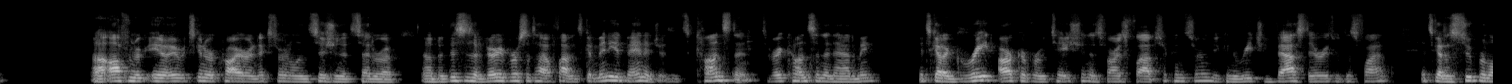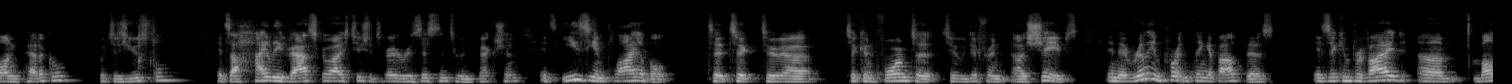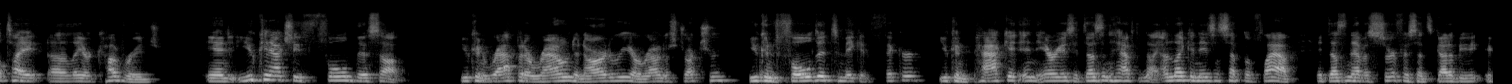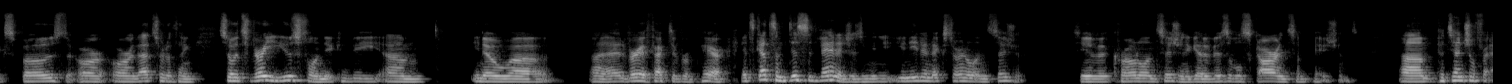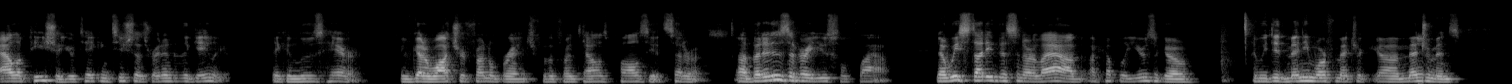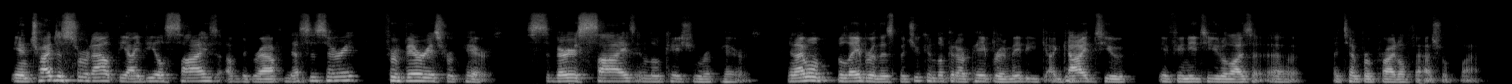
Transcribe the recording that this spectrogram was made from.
Uh, often, you know, it's going to require an external incision, et cetera. Uh, but this is a very versatile flap. It's got many advantages. It's constant. It's a very constant anatomy. It's got a great arc of rotation as far as flaps are concerned. You can reach vast areas with this flap. It's got a super long pedicle, which is useful. It's a highly vascularized tissue. It's very resistant to infection. It's easy and pliable to, to, to, uh, to conform to, to different uh, shapes. And the really important thing about this is it can provide um, multi-layer coverage and you can actually fold this up. You can wrap it around an artery or around a structure. You can fold it to make it thicker. You can pack it in areas. It doesn't have to, unlike a nasal septal flap, it doesn't have a surface that's got to be exposed or, or that sort of thing. So it's very useful and it can be, um, you know, uh, uh, a very effective repair. It's got some disadvantages. I mean, you, you need an external incision. So you have a coronal incision, you get a visible scar in some patients. Um, potential for alopecia, you're taking tissue that's right under the galea. They can lose hair. You've got to watch your frontal branch for the frontalis palsy, et cetera. Uh, but it is a very useful flap. Now, we studied this in our lab a couple of years ago, and we did many morphometric uh, measurements and tried to sort out the ideal size of the graft necessary for various repairs, various size and location repairs and I won't belabor this, but you can look at our paper and maybe a guide to you if you need to utilize a, a, a fascial flap.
